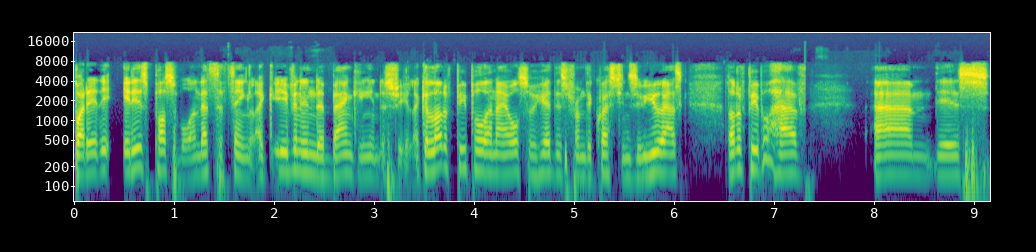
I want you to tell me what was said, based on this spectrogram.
but it it is possible and that's the thing like even in the banking industry like a lot of people and i also hear this from the questions you ask a lot of people have um, this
